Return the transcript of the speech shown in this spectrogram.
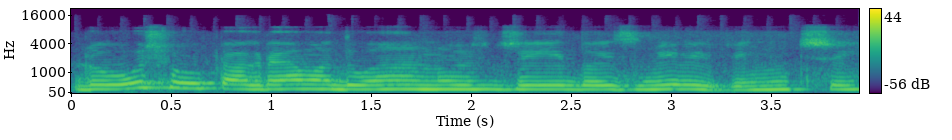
do último programa do ano de 2020.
